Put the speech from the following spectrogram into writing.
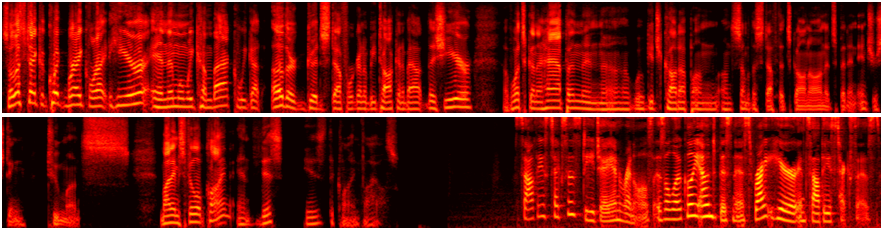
So let's take a quick break right here. And then when we come back, we got other good stuff we're going to be talking about this year of what's going to happen. And uh, we'll get you caught up on, on some of the stuff that's gone on. It's been an interesting two months. My name is Philip Klein, and this is the Klein Files. Southeast Texas DJ and Rentals is a locally owned business right here in Southeast Texas.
